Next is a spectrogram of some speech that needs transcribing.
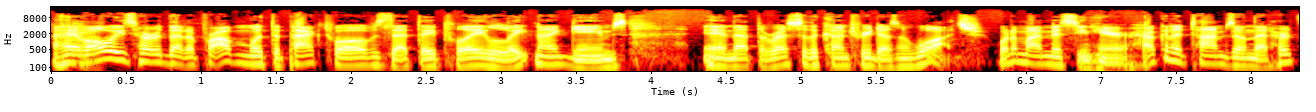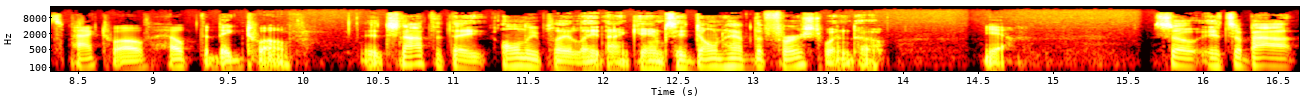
I have always heard that a problem with the Pac 12 is that they play late night games and that the rest of the country doesn't watch. What am I missing here? How can a time zone that hurts the Pac 12 help the Big 12? It's not that they only play late night games, they don't have the first window. Yeah. So it's about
